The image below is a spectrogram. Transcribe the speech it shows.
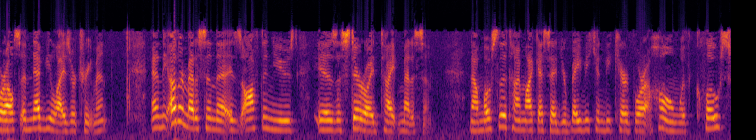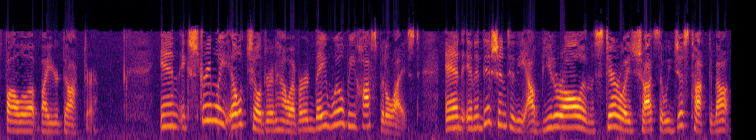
or else a nebulizer treatment. And the other medicine that is often used is a steroid type medicine. Now, most of the time, like I said, your baby can be cared for at home with close follow up by your doctor. In extremely ill children, however, they will be hospitalized. And in addition to the albuterol and the steroid shots that we just talked about,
